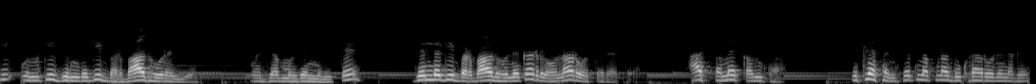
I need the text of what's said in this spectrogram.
कि उनकी ज़िंदगी बर्बाद हो रही है। वह जब मुझे मिलते, ज़िंदगी बर्बाद होने का रोना रोते रहते। आज समय कम था, इसलिए संक्षेप में अपना दुखड़ा रोने लगे।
